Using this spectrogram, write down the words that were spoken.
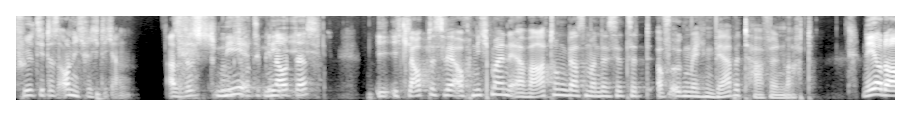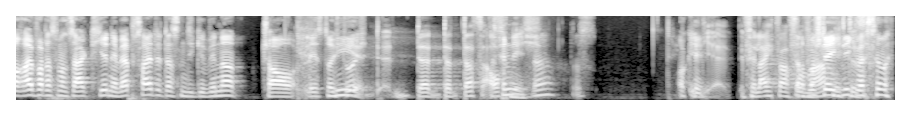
fühlt sich das auch nicht richtig an. Also das ist Nee, genau nee, das. Ich, ich glaube, das wäre auch nicht meine Erwartung, dass man das jetzt auf irgendwelchen Werbetafeln macht. Nee, oder auch einfach, dass man sagt, hier eine Webseite, das sind die Gewinner, ciao, lest euch durch. da, da, das auch Finde nicht. ich, ne? Das, okay. Vielleicht war Dann Format verstehe ich nicht, das, was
